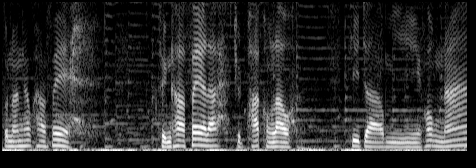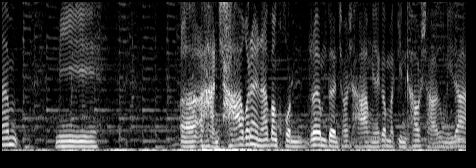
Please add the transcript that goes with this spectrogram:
ตรงนั้นครับคาเฟ่ถึงคาเฟ่แล้วจุดพักของเรา ที่จะมีห้องน้ำมีเอ่ออาหารเช้าก็ได้นะ บางคนเริ่มเดินเช้าๆอย่างเงี้ยก็มากินข้าวเช้าตรงนี้ได้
